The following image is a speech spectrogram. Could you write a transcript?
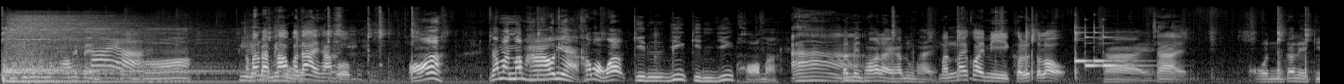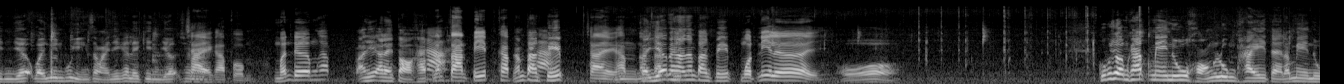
หนูกินน้ำมันมะพร้าวไม่เป็นใช่ค่ะ อ๋อพี่น้ำมันมะพร้าวก็ได้ครับผม อ๋อ น้ำมันมะพร้าวเนี่ยเขาบอกว่ากินยิ่งกินยิ่งผอมเหรออ่ามันเป็นเพราะอะไรครับลุงไผ่มันไม่ค่อยมีคอเลสเตอรอลใช่ ใช่คนก็เลยกินเยอะวัยรุ่นผู้หญิงสมัยนี้ก็เลยกินเยอะใช่ไหมใช่ครับผม เหมือนเดิมครับ อันนี้อะไรต่อครับ ค่ะ น้ำตาลปี๊บครับ น้ำตาลปี๊บใช่ครับใส่เยอะไหมครับน้ำตาลปี๊บ หมดนี่เลย โอ้คุณผู้ชมครับ เมนูของลุงไพแต่ละเมนู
